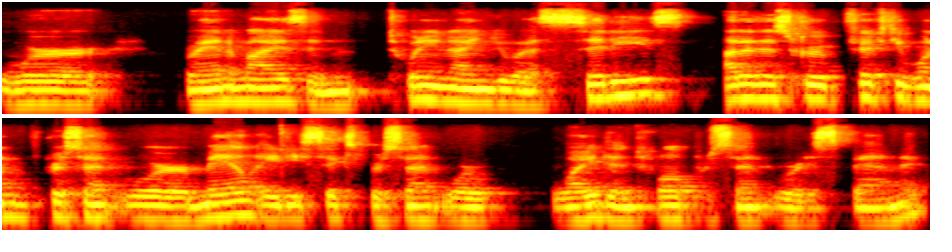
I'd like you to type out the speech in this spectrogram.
were randomized in 29 US cities. Out of this group, 51% were male, 86% were white, and 12% were Hispanic.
